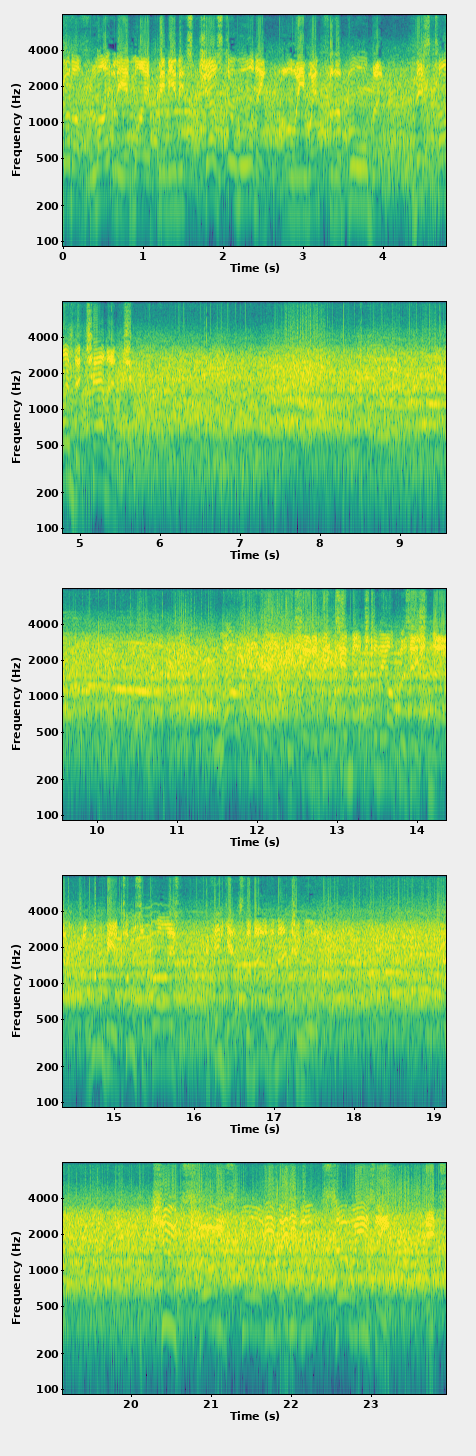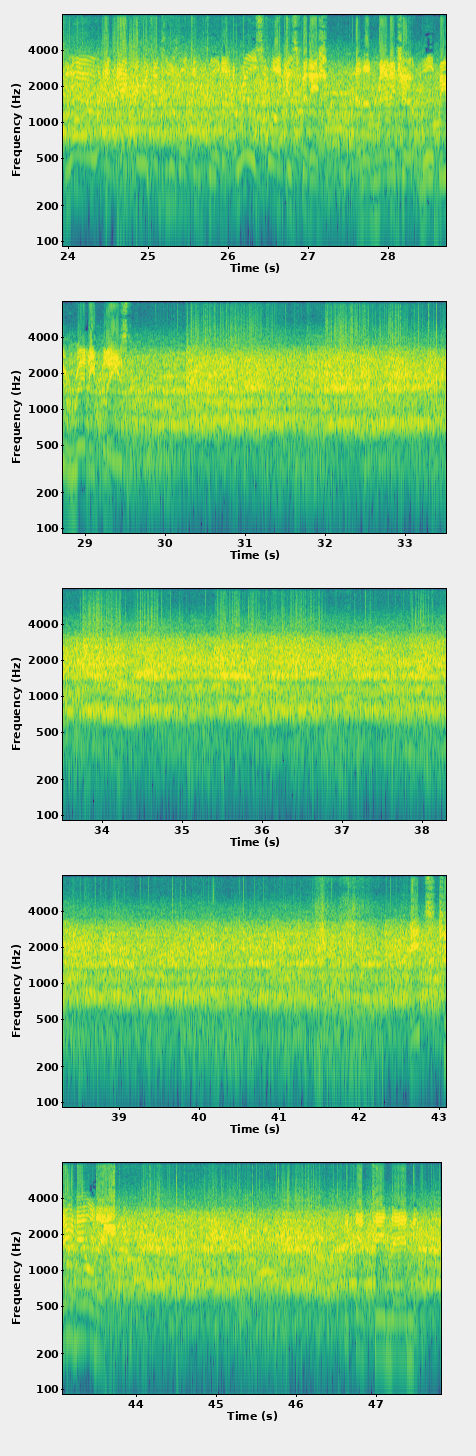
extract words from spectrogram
got off lightly, in my opinion. It's just a warning. Oh, he went for the ball, but mistimed the challenge. Well cut out. He showed a bit too much to the opposition there. I wouldn't be at all surprised if he gets the man of the match award. Shoots! Oh, he scored! He made it look so easy. It's low and accurate into the bottom corner. A real striker's finish, and the manager will be really pleased. It's 2 0 now. The captain then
